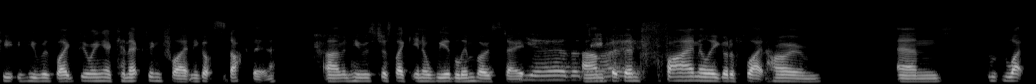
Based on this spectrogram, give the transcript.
He, he was like doing a connecting flight and he got stuck there. Um, and he was just like in a weird limbo state. Yeah, that's um, right. But then finally got a flight home and like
